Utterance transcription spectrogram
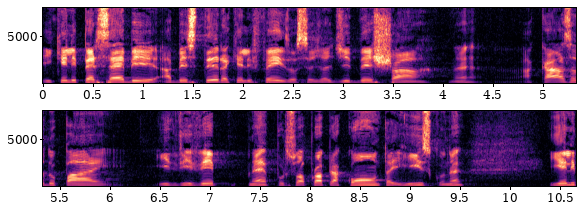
e que ele percebe a besteira que ele fez, ou seja, de deixar né, a casa do pai e viver né, por sua própria conta e risco, né, e ele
